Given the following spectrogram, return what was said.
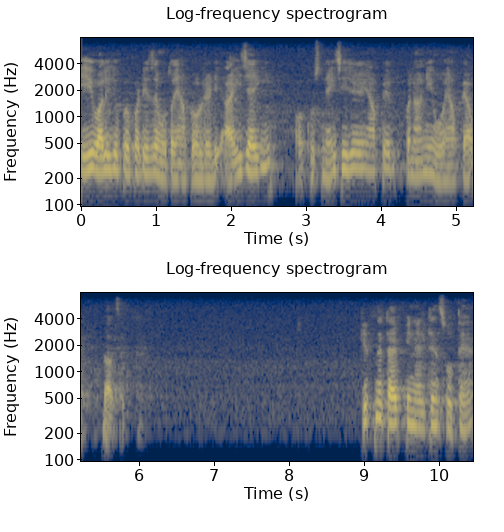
ए वाली जो प्रॉपर्टीज़ है, वो तो यहाँ पे ऑलरेडी आ ही जाएगी। और कुछ नई चीज़ें यहाँ पे बनानी हो, यहाँ पे आप डाल सकते हैं कितने टाइप के इनहेरिटेंस होते हैं?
